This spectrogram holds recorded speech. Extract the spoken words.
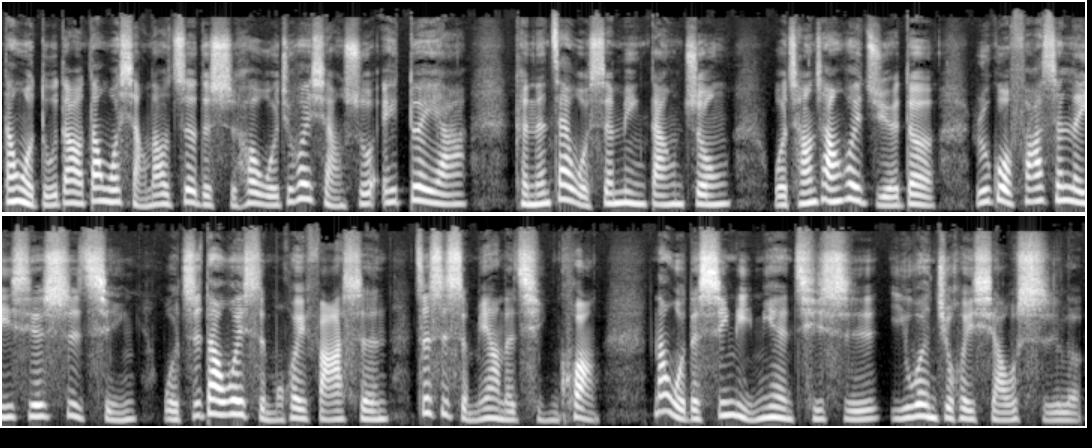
当我读到，当我想到这的时候，我就会想说：，诶，对呀，可能在我生命当中，我常常会觉得，如果发生了一些事情，我知道为什么会发生，这是什么样的情况，那我的心里面其实疑问就会消失了。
